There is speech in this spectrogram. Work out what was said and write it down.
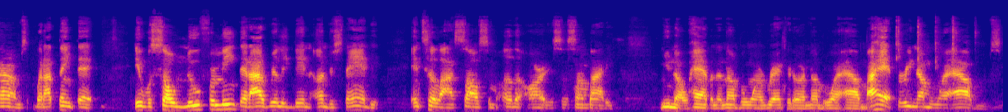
times, but I think that it was so new for me that I really didn't understand it until I saw some other artists or somebody you know, having a number one record or a number one album. I had three number one albums.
